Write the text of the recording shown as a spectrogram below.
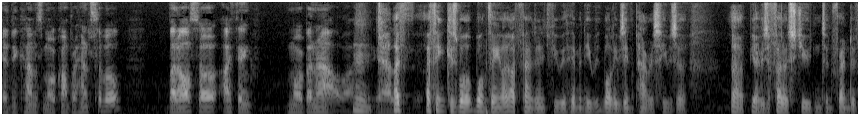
it becomes more comprehensible, but also, I think, more banal. Mm. Yeah, I, th- I think because well, one thing I, I, found an interview with him, and he while he was in Paris, he was a uh, yeah, he was a fellow student and friend of,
